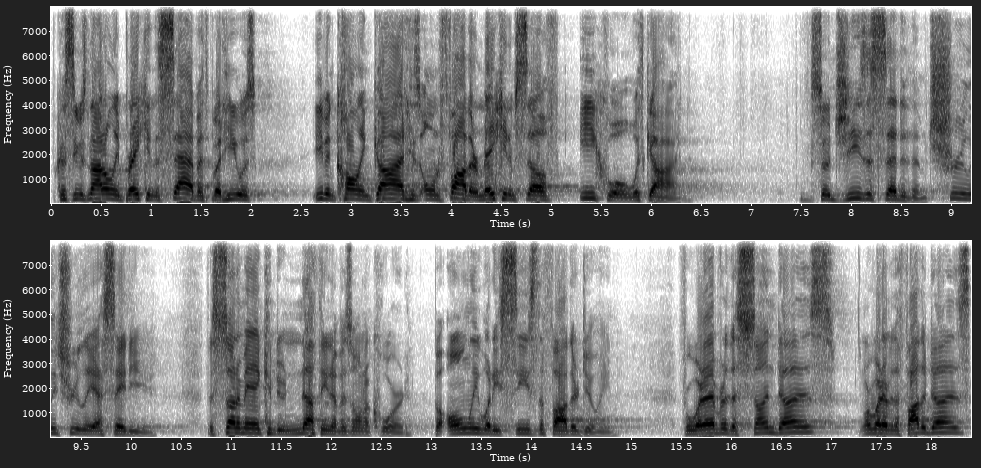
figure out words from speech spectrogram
Because he was not only breaking the Sabbath, but he was even calling God his own father, making himself equal with God. So Jesus said to them, Truly, truly, I say to you, the Son of Man can do nothing of his own accord, but only what he sees the Father doing. For whatever the Son does, or whatever the Father does,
